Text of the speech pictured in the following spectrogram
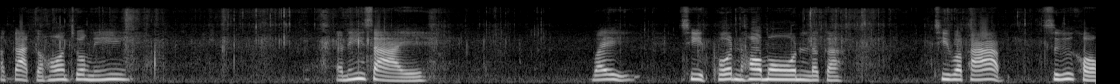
อากาศก็ร้อนช่วงนี้ อันนี้ใส่ไว้ ฉีดพ่นฮอร์โมนแล้วก็ชีวภาพ ซื้อของ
